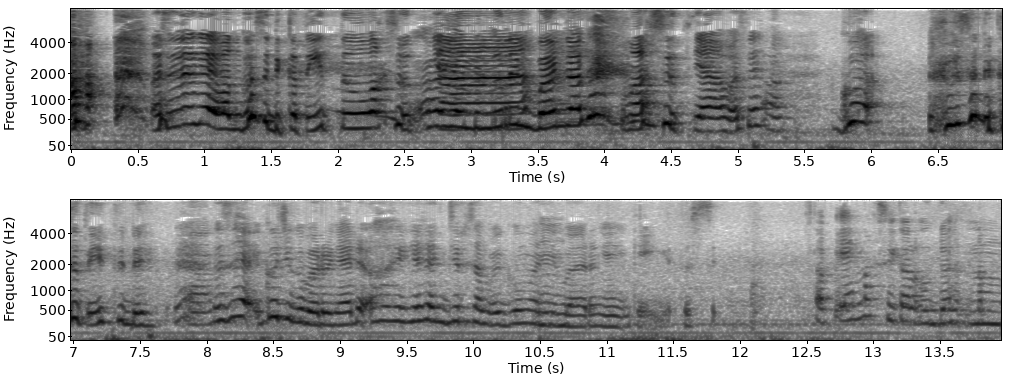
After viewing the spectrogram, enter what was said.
maksudnya kayak emang gue sedekat itu maksudnya. Yang dengerin banyak. Maksudnya maksudnya gue gue sedekat itu deh. Ah. maksudnya gue juga baru nyadar oh iya anjir sampai gue mandi bareng yang kayak gitu sih. Tapi enak sih kalau udah nem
